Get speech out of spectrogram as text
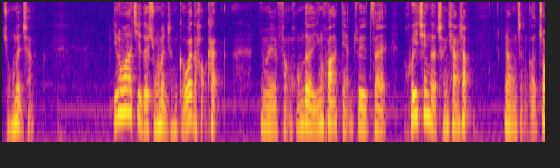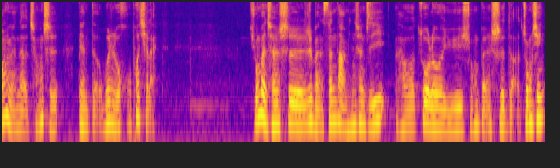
熊本城。樱花季的熊本城格外的好看，因为粉红的樱花点缀在灰青的城墙上。让整个庄园的城池变得温柔活泼起来。熊本城是日本三大名城之一，然后坐落于熊本市的中心，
